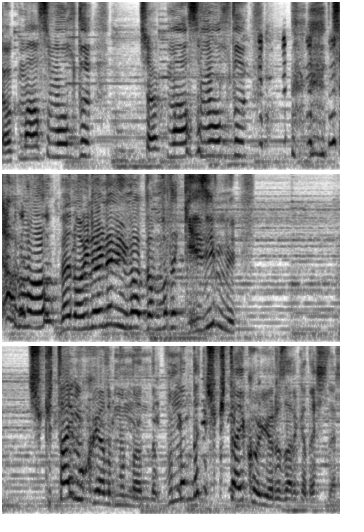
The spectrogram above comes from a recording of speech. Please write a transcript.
Çok masum oldu. Çok masum oldu. Çok masum. Ben oyun oynamayayım abi. Ben burada gezeyim mi? Çükütay mı koyalım bundan da? Bundan da çükütay koyuyoruz arkadaşlar.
